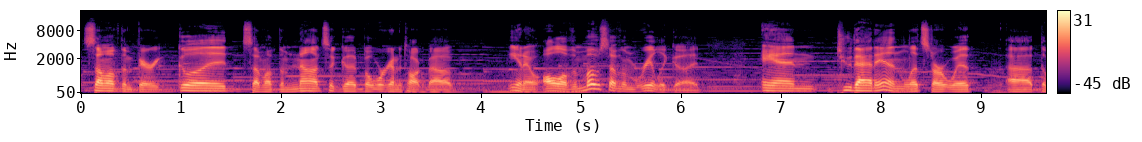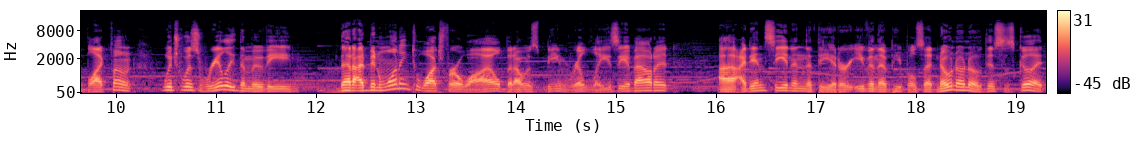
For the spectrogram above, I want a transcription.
Some of them very good, some of them not so good, but we're going to talk about, you know, all of them, most of them really good. And to that end, let's start with uh, The Black Phone, which was really the movie that I'd been wanting to watch for a while, but I was being real lazy about it. Uh, I didn't see it in the theater, even though people said, no, no, no, this is good.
